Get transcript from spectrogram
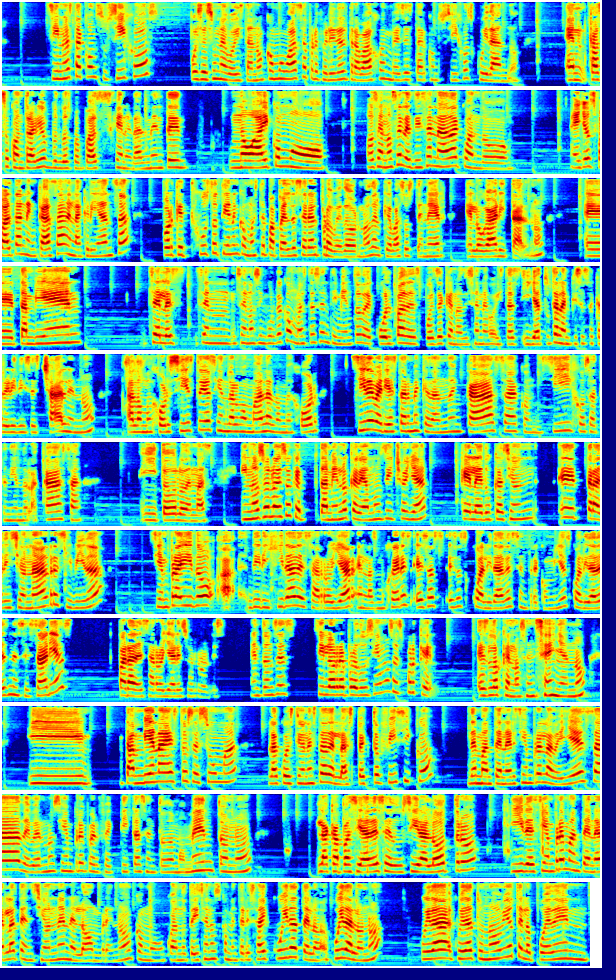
si no está con sus hijos, pues es un egoísta, ¿no? ¿Cómo vas a preferir el trabajo en vez de estar con tus hijos cuidando? En caso contrario, pues los papás generalmente no hay como o sea, no se les dice nada cuando ellos faltan en casa, en la crianza, porque justo tienen como este papel de ser el proveedor, ¿no? Del que va a sostener el hogar y tal, ¿no? Eh, también se les se, nos inculca como este sentimiento de culpa después de que nos dicen egoístas y ya tú te la empiezas a creer y dices, chale, ¿no? A lo mejor sí estoy haciendo algo mal, a lo mejor sí debería estarme quedando en casa con mis hijos, atendiendo la casa y todo lo demás. Y no solo eso, que también lo que habíamos dicho ya, que la educación eh, tradicional recibida siempre ha ido dirigida a desarrollar en las mujeres esas, esas cualidades, entre comillas, cualidades necesarias para desarrollar esos roles. Entonces, si lo reproducimos es porque es lo que nos enseñan, ¿no? Y también a esto se suma la cuestión esta del aspecto físico, de mantener siempre la belleza, de vernos siempre perfectitas en todo momento, ¿no? La capacidad de seducir al otro y de siempre mantener la atención en el hombre, ¿no? Como cuando te dicen los comentarios, ay, cuídatelo, cuídalo, ¿no? Cuida, cuida a tu novio, te lo pueden,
